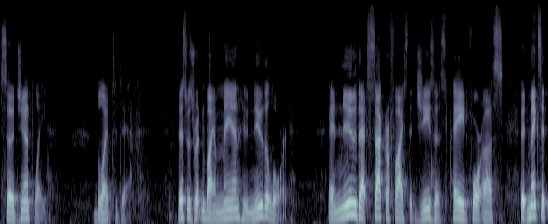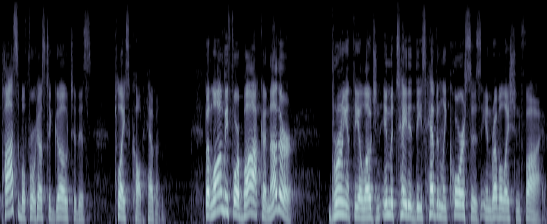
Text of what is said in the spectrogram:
so gently bled to death. This was written by a man who knew the Lord and knew that sacrifice that Jesus paid for us that makes it possible for us to go to this place called heaven. But long before Bach, another brilliant theologian imitated these heavenly choruses in Revelation 5.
